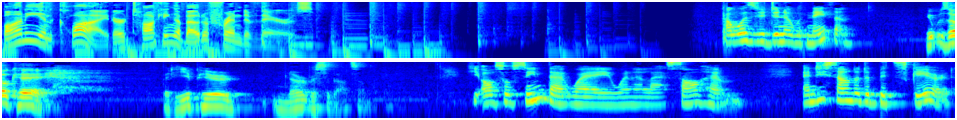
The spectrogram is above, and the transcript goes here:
Bonnie and Clyde are talking about a friend of theirs. How was your dinner with Nathan? It was okay, but he appeared nervous about something. He also seemed that way when I last saw him, and he sounded a bit scared.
